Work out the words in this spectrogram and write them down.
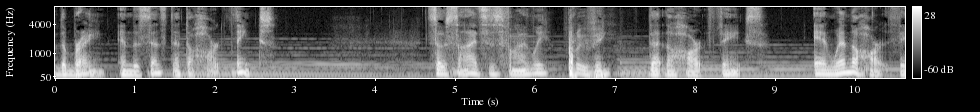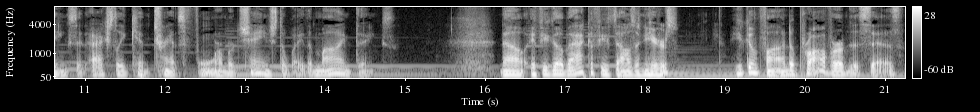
the brain in the sense that the heart thinks. So, science is finally proving that the heart thinks. And when the heart thinks, it actually can transform or change the way the mind thinks. Now, if you go back a few thousand years, you can find a proverb that says,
